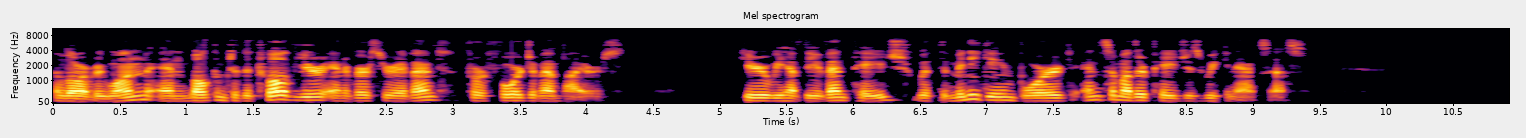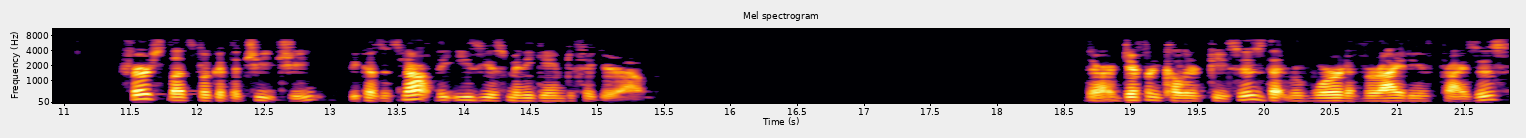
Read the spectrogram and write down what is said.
Hello everyone, and welcome to the 12-year anniversary event for Forge of Empires. Here we have the event page with the minigame board and some other pages we can access. First, let's look at the cheat sheet, because it's not the easiest minigame to figure out. There are different colored pieces that reward a variety of prizes,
